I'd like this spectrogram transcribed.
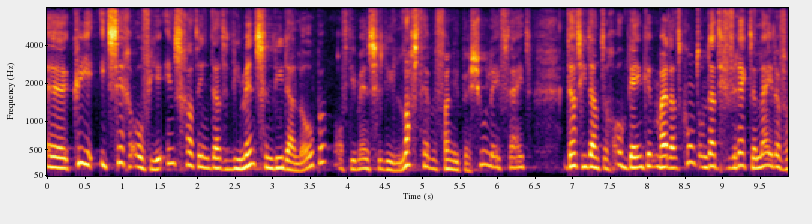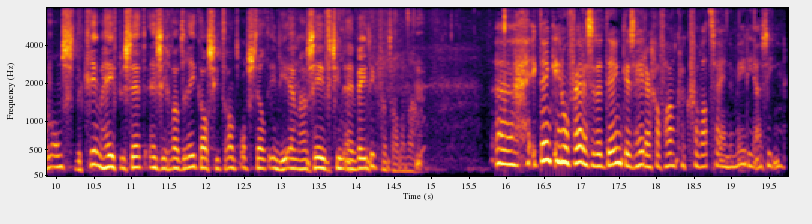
Uh, kun je iets zeggen over je inschatting dat die mensen die daar lopen, of die mensen die last hebben van die pensioenleeftijd, dat die dan toch ook denken, maar dat komt omdat die verrekte leider van ons de Krim heeft bezet en zich wat recalcitrant opstelt in die MH17 en weet ik wat allemaal? Uh, ik denk in hoeverre ze dat denken is heel erg afhankelijk van wat zij in de media zien.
